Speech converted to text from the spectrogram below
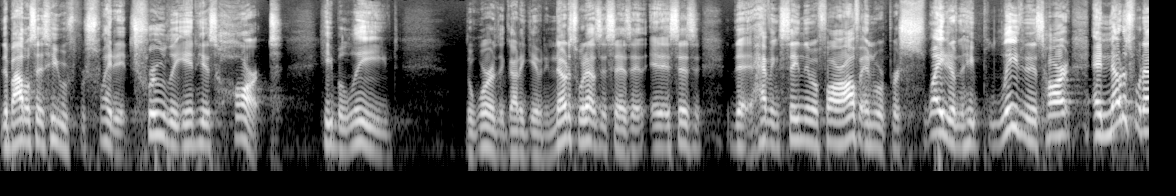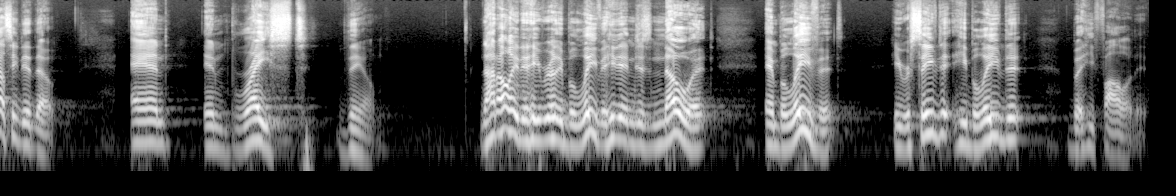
The Bible says he was persuaded truly in his heart. He believed the word that God had given him. Notice what else it says. It says that having seen them afar off and were persuaded of them, he believed in his heart. And notice what else he did though. And embraced them. Not only did he really believe it, he didn't just know it and believe it. He received it, he believed it, but he followed it.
